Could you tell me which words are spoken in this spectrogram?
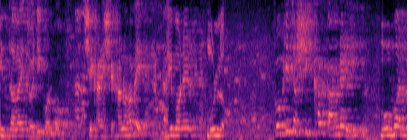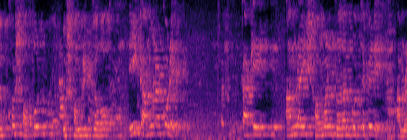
বিদ্যালয় তৈরি করব সেখানে শেখানো হবে জীবনের মূল্য। প্রকৃত শিক্ষার কাণ্ডারি মহুয়ার লক্ষ্য সফল ও সমৃদ্ধ হোক এই কামনা করে তাকে আমরা এই সম্মান প্রদান করতে পেরে আমরা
